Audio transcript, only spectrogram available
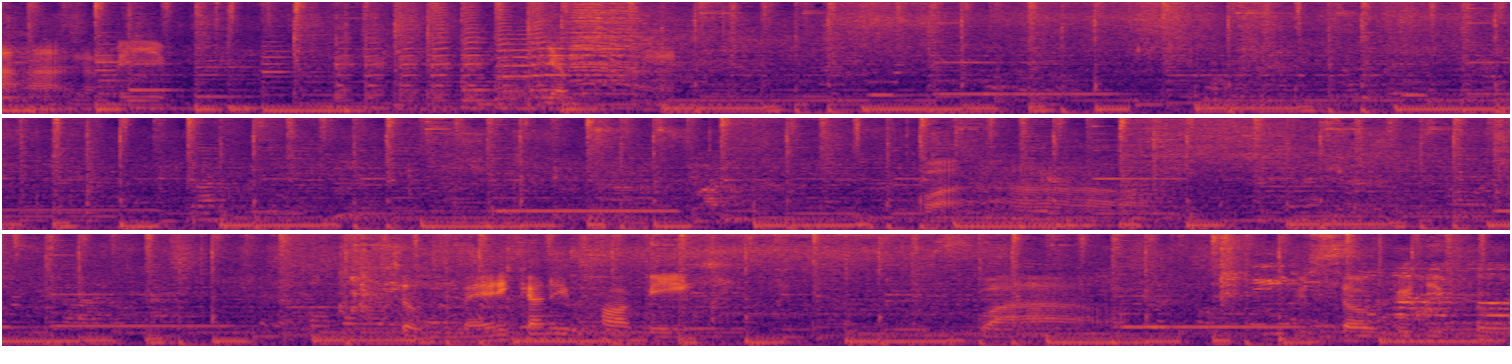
อ่าน้องรีบเยี่ยม to American Park Beach. Wow, it's so beautiful.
